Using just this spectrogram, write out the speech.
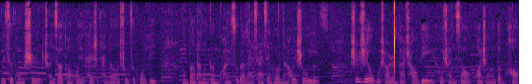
与此同时，传销团伙也开始看到了数字货币能帮他们更快速地拉下线和拿回收益，甚至有不少人把炒币和传销画上了等号。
